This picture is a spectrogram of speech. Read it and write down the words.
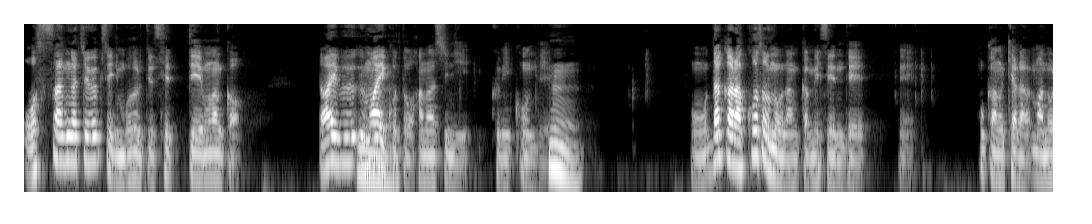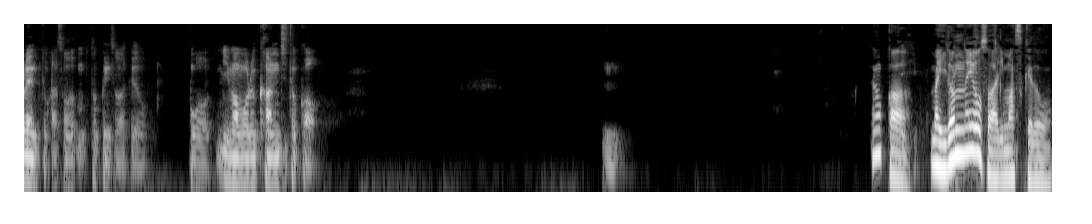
おっさんが中学生に戻るっていう設定もなんか、だいぶうまいことを話に組み込んで、うん。もうだからこそのなんか目線で、ね、他のキャラ、まあ、ノレンとかそう、特にそうだけど、こう、見守る感じとか、うん。なんか、まあ、いろんな要素ありますけど、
